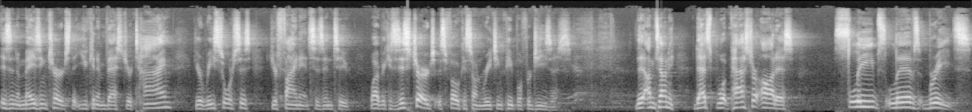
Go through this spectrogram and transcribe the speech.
is an amazing church that you can invest your time, your resources, your finances into. Why? Because this church is focused on reaching people for Jesus. I'm telling you, that's what Pastor Otis sleeps, lives, breathes.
